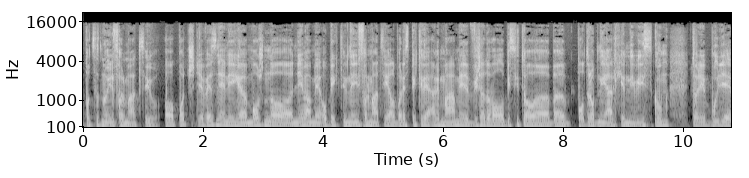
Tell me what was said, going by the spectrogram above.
podstatnú informáciu. O počte väznených e, možno nemáme objektívne informácie, alebo respektíve ak máme, vyžadovalo by si to e, podrobný archívny výskum, ktorý bude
